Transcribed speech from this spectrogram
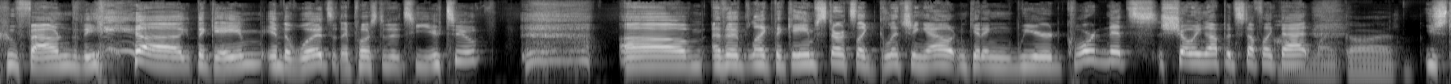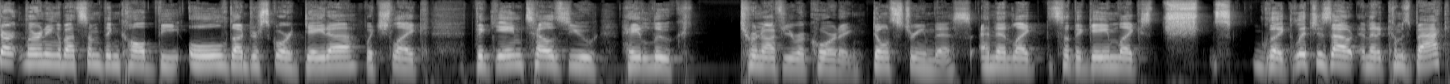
who found the uh the game in the woods and they posted it to YouTube um and then like the game starts like glitching out and getting weird coordinates showing up and stuff like that Oh my god. you start learning about something called the old underscore data, which like the game tells you, hey Luke, turn off your recording, don't stream this, and then like so the game like sh- like glitches out, and then it comes back,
